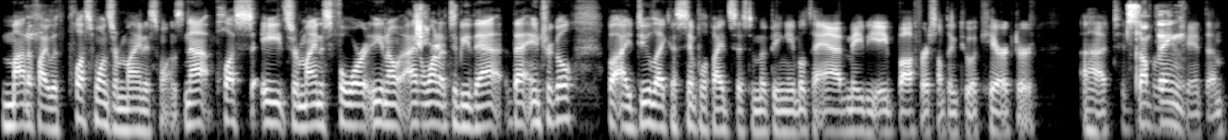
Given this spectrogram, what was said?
modify with plus ones or minus ones, not plus eights or minus four. You know, I don't want it to be that that integral, but I do like a simplified system of being able to add maybe a buff or something to a character uh, to Something- differentiate them.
